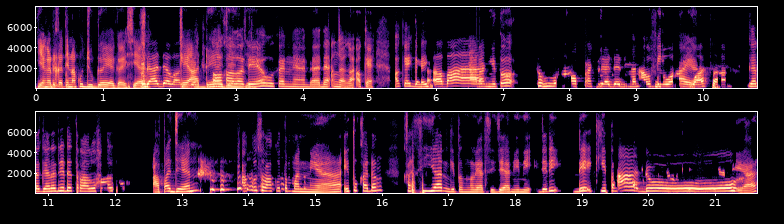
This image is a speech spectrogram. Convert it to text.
Yang ngedeketin aku juga ya guys ya. Tidak ada bang. Kayak ada Oh, aja kalau dia bukannya dada, enggak enggak. Oke. Oke, guys. Apaan? Sekarang itu Semua oprek berada di dengan Alvira ya. Gara-gara dia udah terlalu halus. Apa Jen? Aku selaku temannya itu kadang kasihan gitu ngelihat si Jan ini. Jadi, dek kita Aduh, ya.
